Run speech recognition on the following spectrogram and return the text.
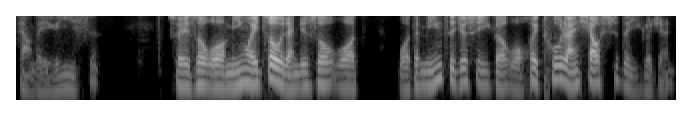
这样的一个意思。所以说我名为骤然，就是说我我的名字就是一个我会突然消失的一个人。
